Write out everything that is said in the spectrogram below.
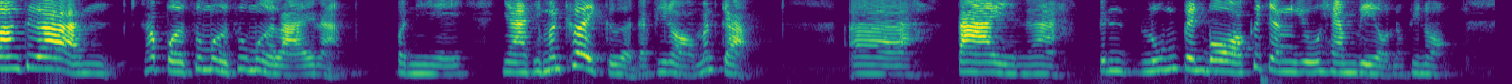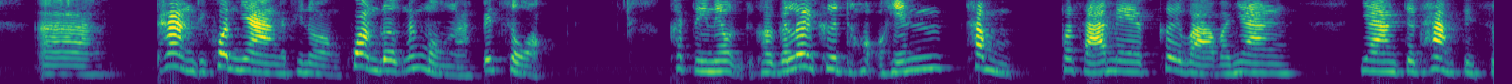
บางเทื่อเขาเปิดซุมือซุมือหลายน่ะปานนี้ยาที่มันเคยเกิดนะพี่น้องมันกะอ่าตายนะเป็นลุมเป็นบ่อคือจังอยู่แฮมเวลนะพี่น้องอ่า ทางที่คนยางนะพี่น้อง ความเลิกนั่งมองอะ เป็นศอกคติเนี่ยเขาก็เลยคือเห็นคำภาษาแม่เคยว่าว่ายางยางจนทางเป็นโศ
